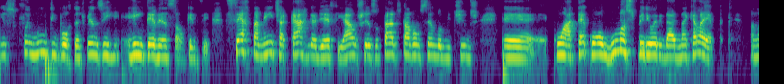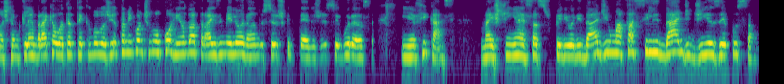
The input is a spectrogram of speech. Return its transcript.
Isso foi muito importante, menos em reintervenção, quer dizer, certamente a carga de FA, os resultados estavam sendo obtidos é, com, até com alguma superioridade naquela época. Mas nós temos que lembrar que a outra tecnologia também continuou correndo atrás e melhorando os seus critérios de segurança e eficácia. Mas tinha essa superioridade e uma facilidade de execução.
